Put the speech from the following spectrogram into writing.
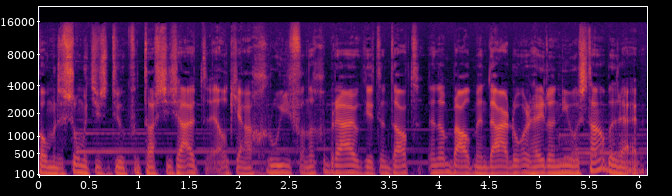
komen de sommetjes natuurlijk fantastisch uit. Elk jaar groei van het gebruik, dit en dat. En dan bouwt men daardoor hele nieuwe staalbedrijven.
